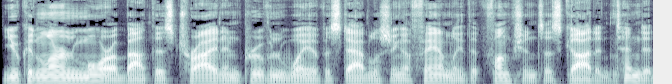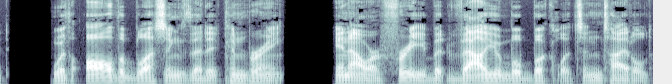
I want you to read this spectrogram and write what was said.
You can learn more about this tried and proven way of establishing a family that functions as God intended, with all the blessings that it can bring, in our free but valuable booklets entitled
